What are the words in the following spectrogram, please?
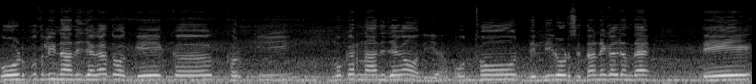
ਕੋਟਪੁਤਲੀ ਨਾਂ ਦੀ ਜਗ੍ਹਾ ਤੋਂ ਅੱਗੇ ਇੱਕ ਖੁਰਕੀ ਮੁਕਰ ਨਾਂ ਦੀ ਜਗ੍ਹਾ ਆਉਂਦੀ ਆ। ਉੱਥੋਂ ਦਿੱਲੀ ਰੋਡ ਸਿੱਧਾ ਨਿਕਲ ਜਾਂਦਾ ਹੈ ਤੇ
